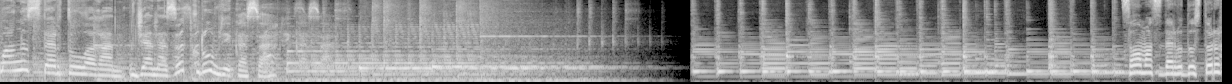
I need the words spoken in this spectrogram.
маңыз тартуулаган жан азык рубрикасы. Саламатсыздарбы достор.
